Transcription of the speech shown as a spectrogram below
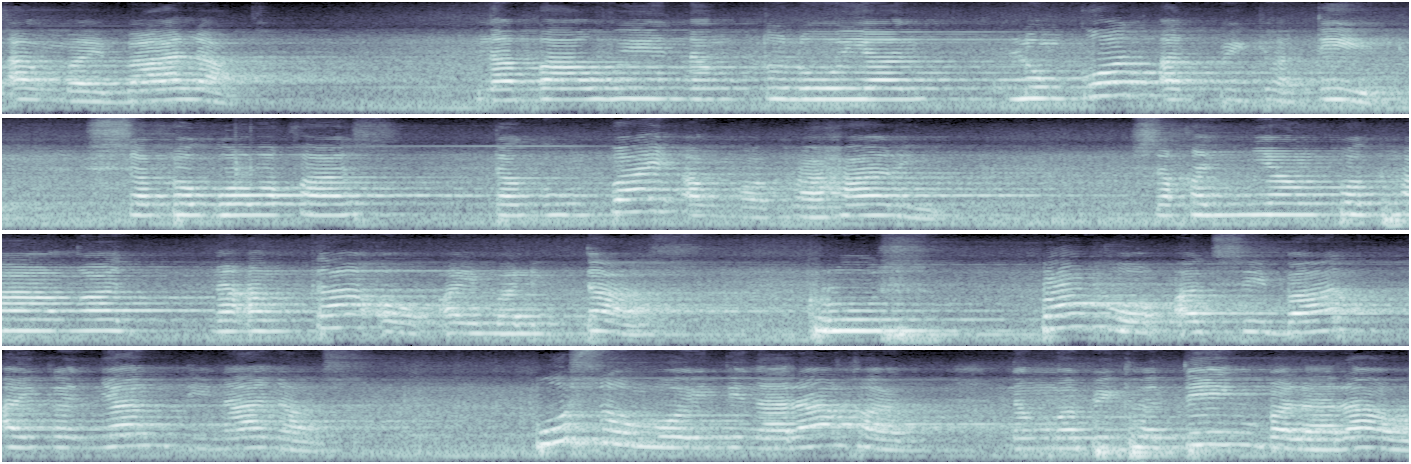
ang may balak. Napawi ng tuluyan, lungkot at bighati. Sa pagwawakas, tagumpay ang maghahari. Sa kanyang paghangad na ang tao ay maligtas. Krus, pako at sibat ay kanyang dinanas. Puso mo'y tinarakan ng mabighating balaraw.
